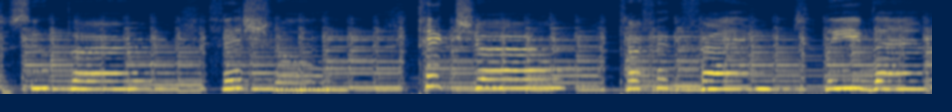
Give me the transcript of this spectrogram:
so superficial. Picture perfect friends, leave them.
